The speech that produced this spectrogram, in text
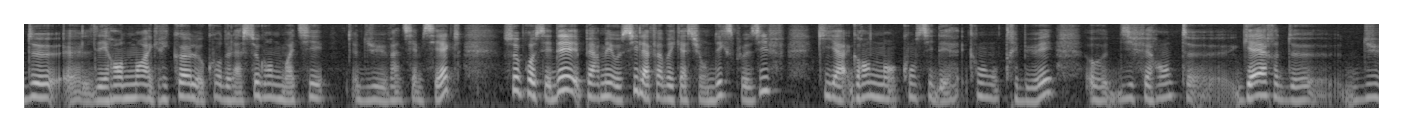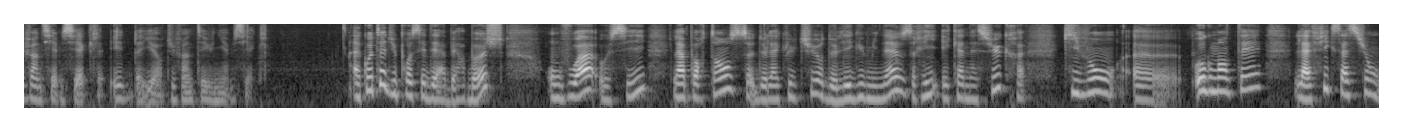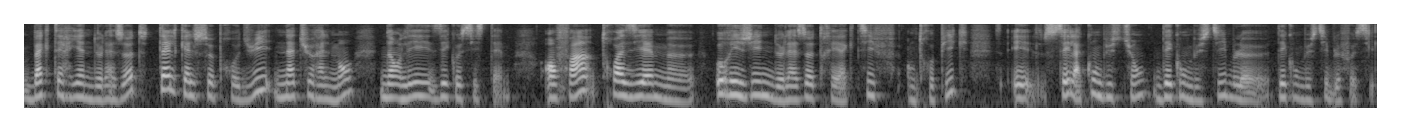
euh, des rendements agricoles au cours de la seconde moitié du XXe siècle. Ce procédé permet aussi la fabrication d'explosifs qui a grandement contribué aux différentes euh, guerres du XXe siècle et d'ailleurs du XXIe siècle. À côté du procédé Haber-Bosch, on voit aussi l'importance de la culture de légumineuses, riz et canne à sucre, qui vont euh, augmenter la fixation bactérienne de l'azote telle qu'elle se produit naturellement dans les écosystèmes. Enfin, troisième euh, origine de l'azote réactif anthropique, c'est la combustion des combustibles, des combustibles fossiles.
